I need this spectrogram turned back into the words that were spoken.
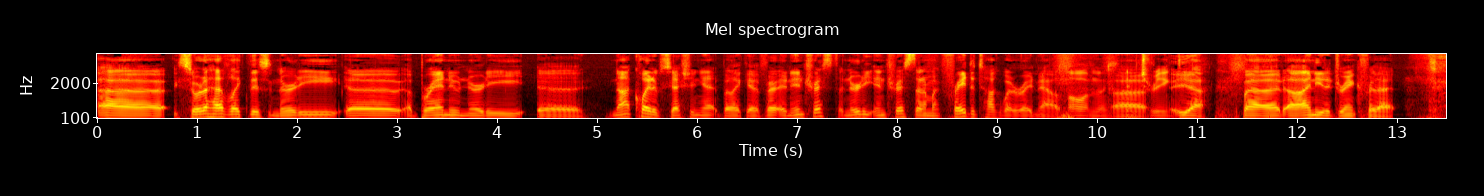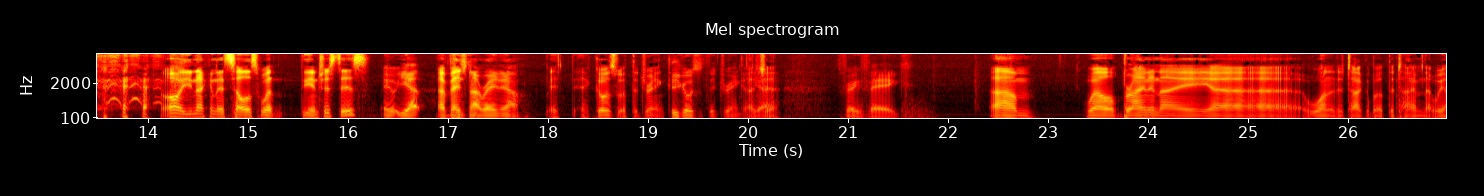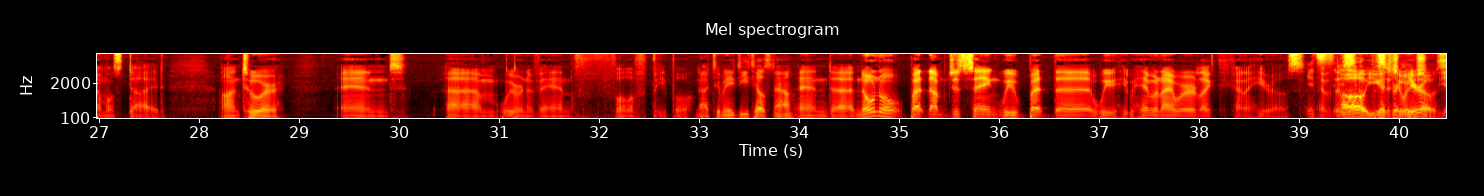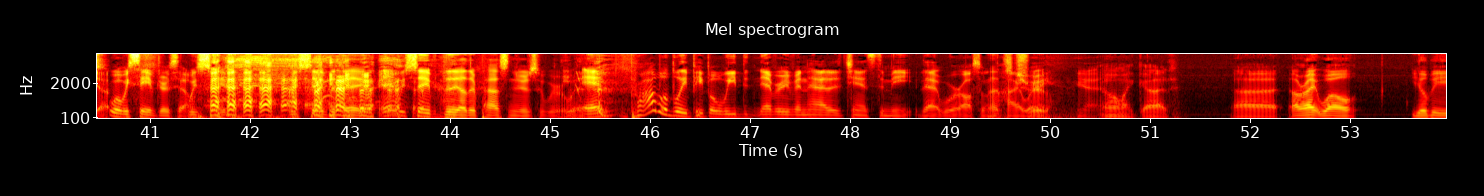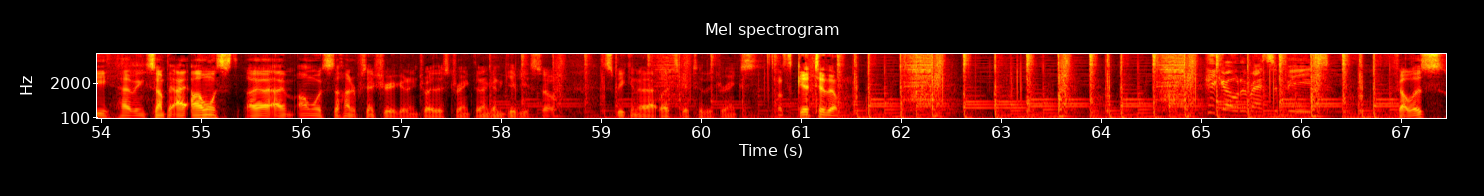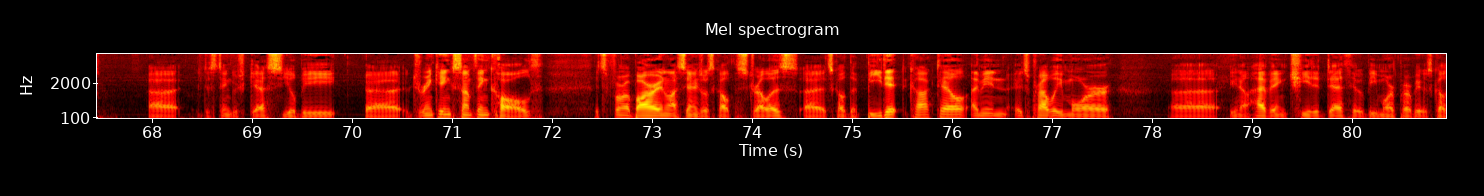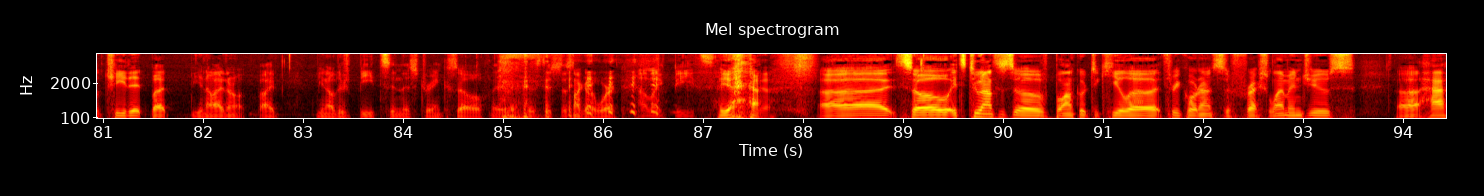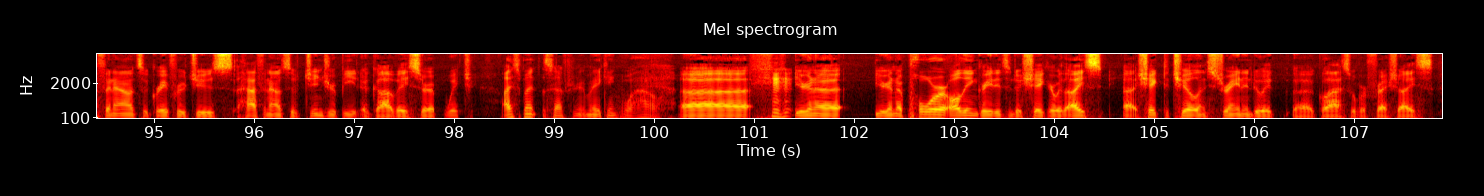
uh, sort of have like this nerdy, uh, a brand new nerdy, uh, not quite obsession yet, but like a ver- an interest, a nerdy interest that I'm afraid to talk about it right now. Oh, I'm like, Uh, intrigued. Yeah, but uh, I need a drink for that. Oh, you're not going to tell us what the interest is? Uh, yep, Event- just not right now. It, it goes with the drink. It goes with the drink. Gotcha. Yeah. It's very vague. Um, well, Brian and I uh, wanted to talk about the time that we almost died. on tour, and um, we were in a van full of people. Not too many details now. And uh, no, no, but I'm just saying we. But the we him and I were like kind of heroes. It's- of this- Oh, of you the guys were situation. heroes. Yeah, Well, we saved ourselves. we saved we saved the day, and we saved the other passengers who we were with. and probably people we d- never even had a chance to meet that were also on That's the highway. true. Yeah. Oh my god. Uh, all right. Well, you'll be having something. I almost. I, I'm almost 100 percent sure you're going to enjoy this drink that I'm going to give you. So, speaking of that, let's get to the drinks. Let's get to them. Here go the recipes. fellas, uh, distinguished guests, you'll be uh, drinking something called. It's from a bar in Los Angeles called the Strellas. Uh, it's called the Beat It cocktail. I mean, it's probably more, uh, you know, having cheated death. It would be more appropriate. It was called Cheat It, but you know, I don't know. I, you know, there's beets in this drink, so it's, it's just not going to work. I like beets. Yeah. Uh, so it's two ounces of Blanco tequila, three quarter ounces of fresh lemon juice, uh, half an ounce of grapefruit juice, half an ounce of ginger beet agave syrup, which I spent this afternoon making. wow. Uh, you're gonna you're gonna pour all the ingredients into a shaker with ice, uh, shake to chill, and strain into a uh, glass over fresh ice.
